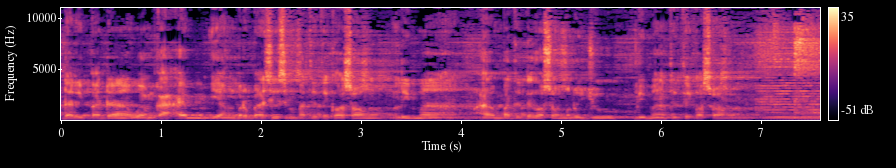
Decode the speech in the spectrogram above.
daripada UMKM yang berbasis 4.0 5 4.0 menuju 5.0.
